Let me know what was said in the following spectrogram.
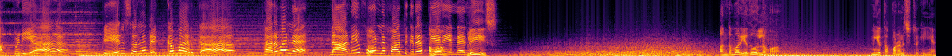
அப்படியா? பேரு சொல்ல வெக்கமா இருக்கா? பரவாயில்ல நானே போன்ல பாத்துக்கிறேன். பேர் என்ன ப்ளீஸ் அந்த மாதிரி எதுவும் இல்லைம்மா. நீங்க தப்பா நினைச்சிட்டு இருக்கீங்க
